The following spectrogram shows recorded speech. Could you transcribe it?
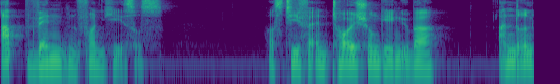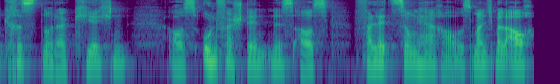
abwenden von Jesus. Aus tiefer Enttäuschung gegenüber anderen Christen oder Kirchen, aus Unverständnis, aus Verletzung heraus, manchmal auch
